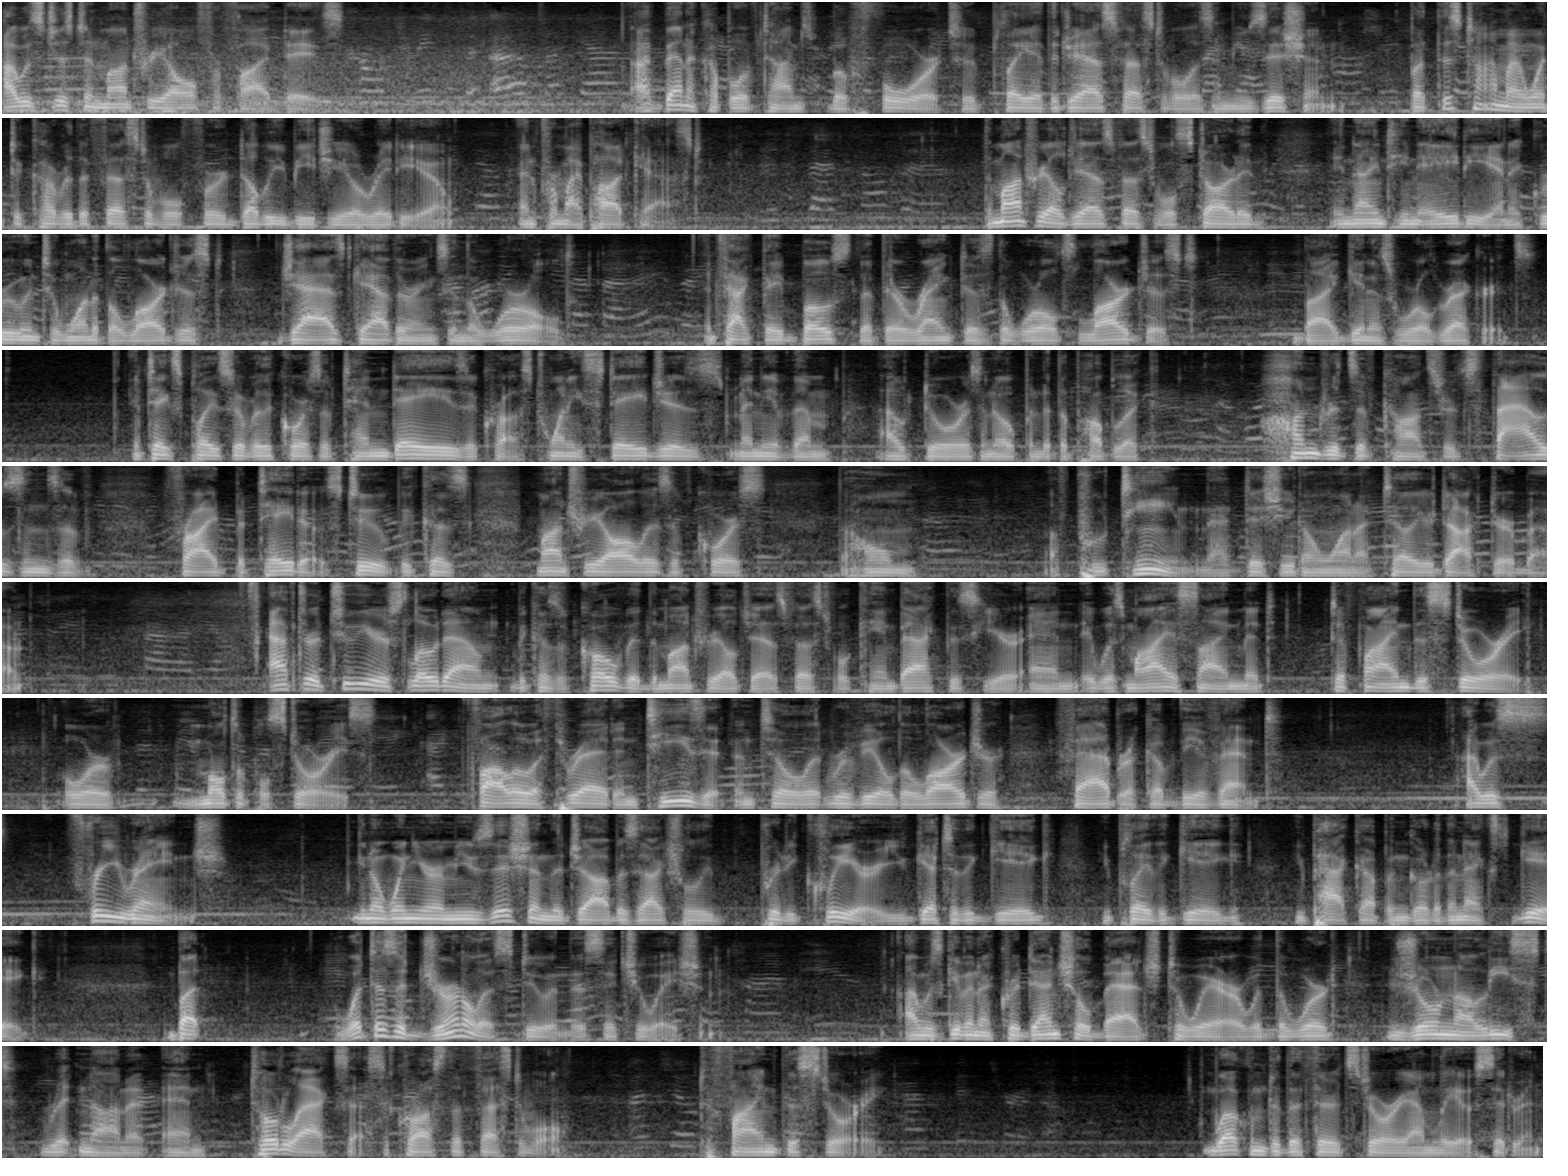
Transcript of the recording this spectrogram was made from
I was just in Montreal for five days. I've been a couple of times before to play at the Jazz Festival as a musician, but this time I went to cover the festival for WBGO Radio and for my podcast. The Montreal Jazz Festival started in 1980 and it grew into one of the largest jazz gatherings in the world. In fact, they boast that they're ranked as the world's largest by Guinness World Records. It takes place over the course of 10 days across 20 stages, many of them outdoors and open to the public hundreds of concerts, thousands of fried potatoes, too, because Montreal is, of course, the home of poutine, that dish you don't want to tell your doctor about. After a two year slowdown because of COVID, the Montreal Jazz Festival came back this year, and it was my assignment to find the story, or multiple stories, follow a thread, and tease it until it revealed a larger fabric of the event. I was free range, you know, when you're a musician, the job is actually pretty clear. You get to the gig, you play the gig, you pack up and go to the next gig. But what does a journalist do in this situation? I was given a credential badge to wear with the word journaliste written on it and total access across the festival to find the story. Welcome to the third story. I'm Leo Sidran.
